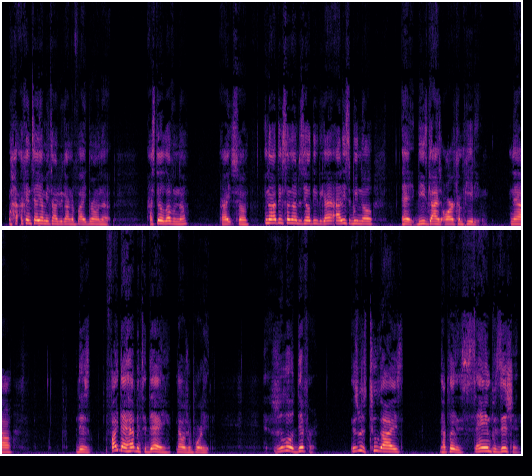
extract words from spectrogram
I can't tell you how many times we got in a fight growing up. I still love him though, right? So, you know, I think sometimes it's healthy. The guy, at least we know, hey, these guys are competing. Now, this fight that happened today that was reported is a little different. This was two guys that played the same position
